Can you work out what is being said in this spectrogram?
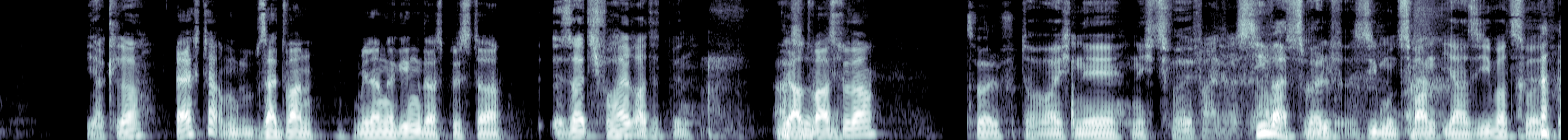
Ja, klar. Echt? Ja? Seit wann? Wie lange ging das bis da? Seit ich verheiratet bin. Wie alt warst du da? Zwölf. Da war ich, nee, nicht zwölf. Alter. Sie war zwölf. 27, ja, sie war zwölf.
